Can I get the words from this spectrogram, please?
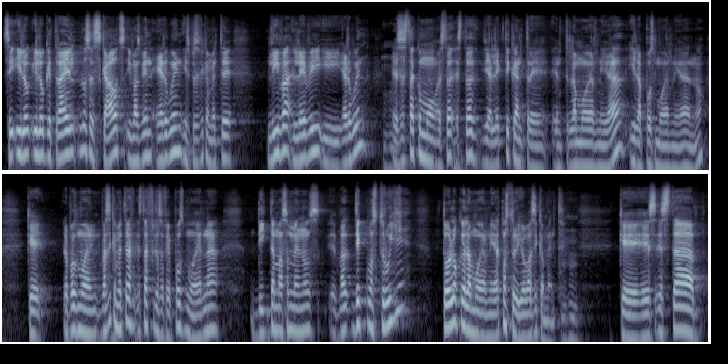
Sí, y lo, y lo que traen los scouts, y más bien Erwin, y específicamente Liva, Levi y Erwin, es esta como, esta, esta dialéctica entre, entre la modernidad y la posmodernidad, ¿no? Que la básicamente esta filosofía posmoderna dicta más o menos, eh, deconstruye todo lo que la modernidad construyó básicamente. Que es esta,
